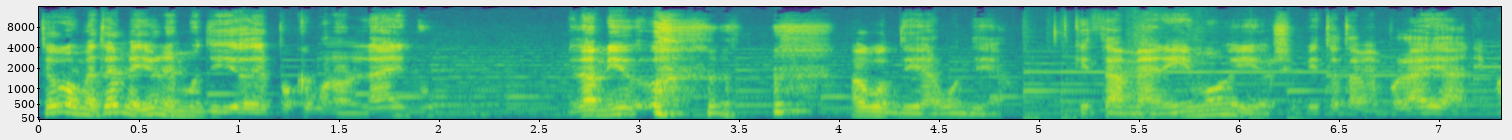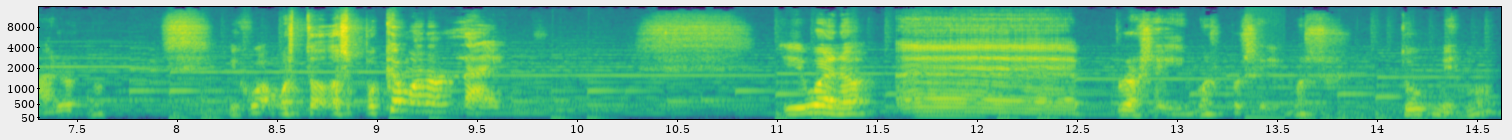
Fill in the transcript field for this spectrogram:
Tengo que meterme yo en el mundillo del Pokémon Online. Me da miedo. algún día, algún día. Quizá me animo y os invito también por ahí a animaros, ¿no? Y jugamos todos Pokémon Online. Y bueno, eh, proseguimos, proseguimos. Tú mismo.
